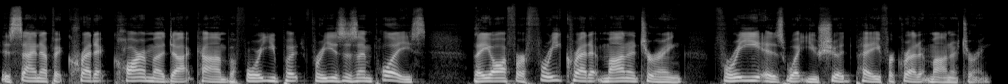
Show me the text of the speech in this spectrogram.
is sign up at creditkarma.com before you put freezes in place. They offer free credit monitoring. Free is what you should pay for credit monitoring.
